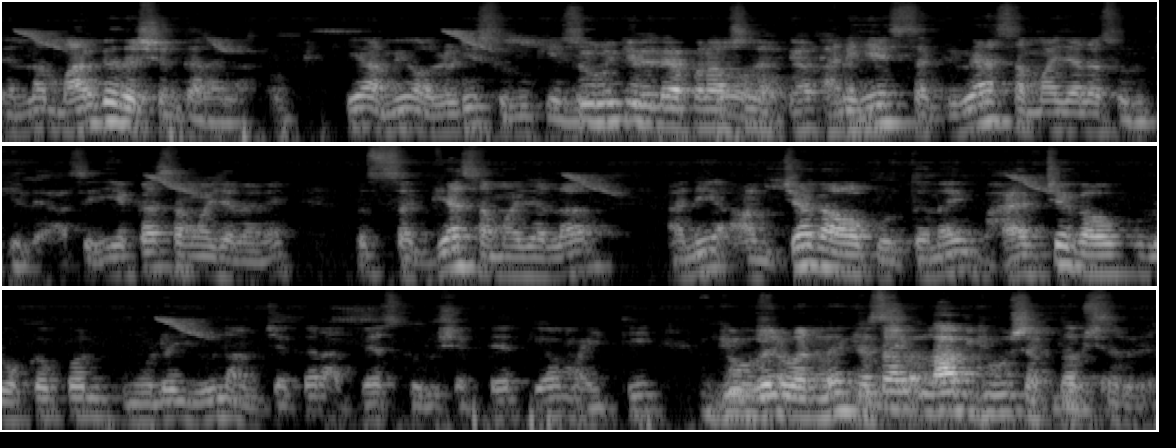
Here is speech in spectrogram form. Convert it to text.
त्यांना मार्गदर्शन करायला. हे आम्ही ऑलरेडी सुरू केले सुरू केलेले आपण असं हो. सारख्या आणि हे सगळ्या समाजाला सुरू केले असे एका समाजाला नाही तर सगळ्या समाजाला आणि आमच्या गावापुरतं नाही बाहेरचे गाव लोक पण मुलं येऊन आमच्याकडे अभ्यास करू शकतात किंवा माहिती घेऊ Google शकतात. वरनं घेऊ त्याचा. लाभ घेऊ शकतात घेऊ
